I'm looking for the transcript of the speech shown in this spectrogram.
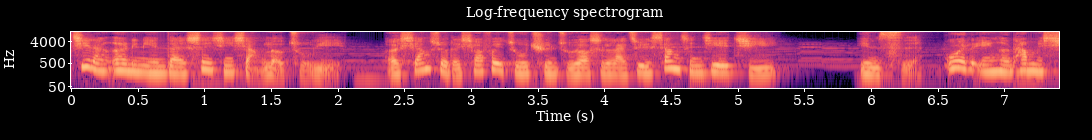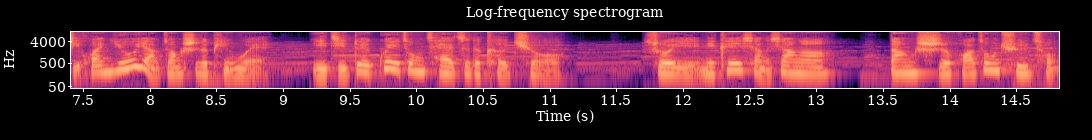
既然二零年代盛行享乐主义，而香水的消费族群主要是来自于上层阶级，因此为了迎合他们喜欢优雅装饰的品味以及对贵重材质的渴求，所以你可以想象啊，当时哗众取宠、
